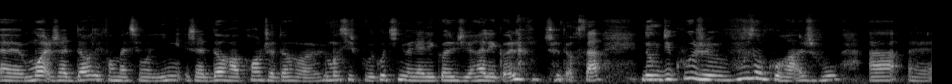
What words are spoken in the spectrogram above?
euh, moi, j'adore les formations en ligne, j'adore apprendre, j'adore... Euh, moi, si je pouvais continuer à aller à l'école, j'irais à l'école, j'adore ça. Donc du coup, je vous encourage, vous, à euh,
